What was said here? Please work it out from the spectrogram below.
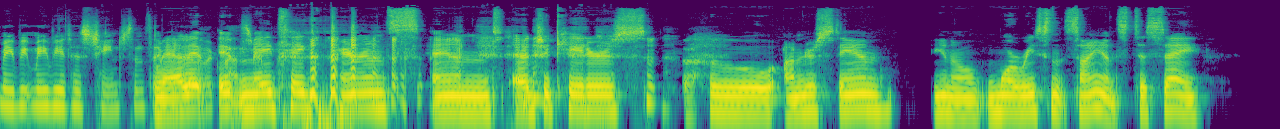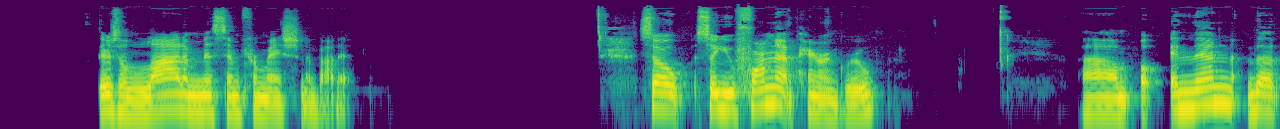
maybe maybe it has changed since I've Well, it, it may take parents and educators who understand, you know, more recent science to say there's a lot of misinformation about it. So, so you form that parent group, um, and then the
